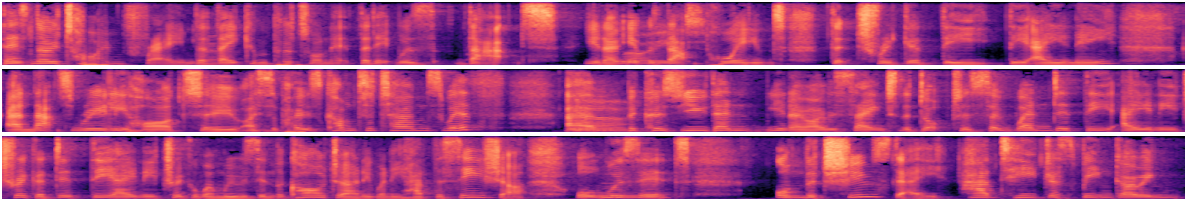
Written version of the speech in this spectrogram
there's no time frame that they can put on it that it was that you know it was that point that triggered the the ANE and that's really hard to I suppose come to terms with um, Yeah. because you then you know I was saying to the doctors so when did the ANE trigger? Did the ANE trigger when we was in the car journey when he had the seizure? Or was it on the Tuesday had he just been going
